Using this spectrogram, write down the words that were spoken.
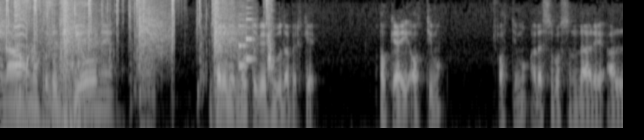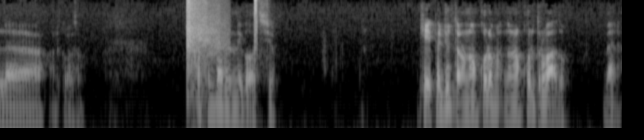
una, una protezione mi sarebbe molto piaciuta perché ok ottimo. Ottimo. Adesso posso andare al, al cosa posso andare al negozio che per giunta non ho ancora, non ho ancora trovato. Bene.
